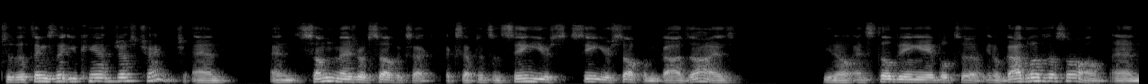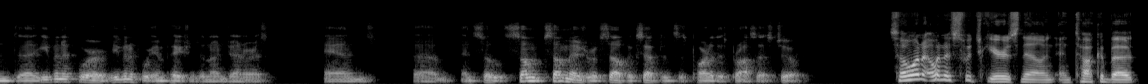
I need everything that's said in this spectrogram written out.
to the things that you can't just change, and and some measure of self acceptance and seeing you seeing yourself from God's eyes, you know, and still being able to, you know, God loves us all, and uh, even if we're even if we're impatient and ungenerous, and um, and so some some measure of self acceptance is part of this process too. So I want to, I want to switch gears now and, and talk about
